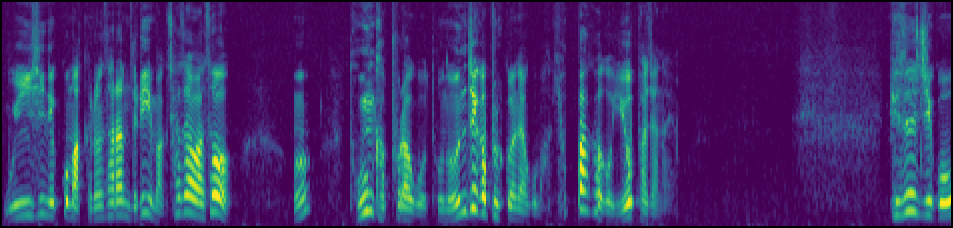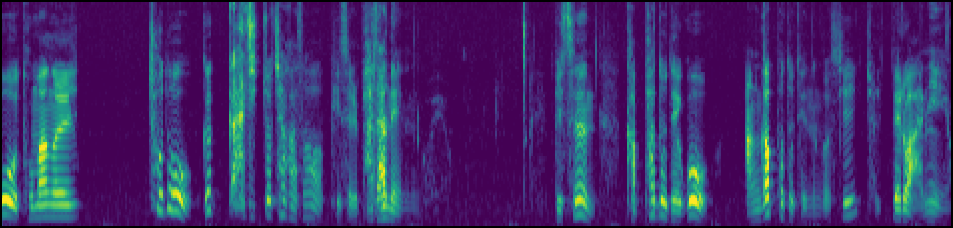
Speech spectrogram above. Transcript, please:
문신 있고 막 그런 사람들이 막 찾아와서 어? 돈 갚으라고 돈 언제 갚을 거냐고 막 협박하고 위협하잖아요. 빚을 지고 도망을 쳐도 끝까지 쫓아가서 빚을 받아내는 거예요. 빚은 갚아도 되고 안 갚아도 되는 것이 절대로 아니에요.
